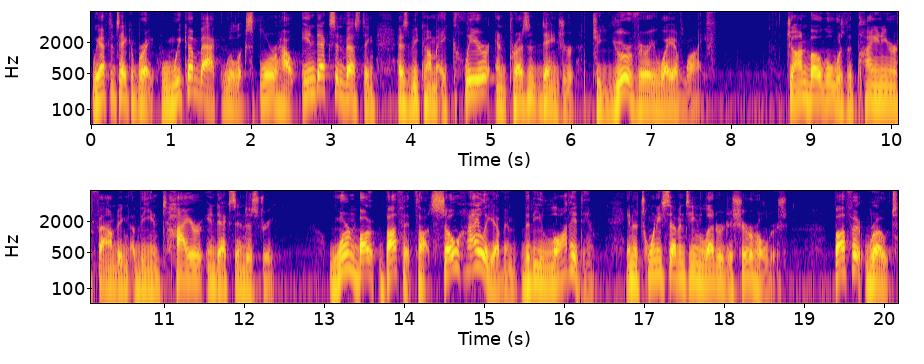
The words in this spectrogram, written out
We have to take a break. When we come back, we'll explore how index investing has become a clear and present danger to your very way of life. John Bogle was the pioneer founding of the entire index industry. Warren Buffett thought so highly of him that he lauded him in a 2017 letter to shareholders. Buffett wrote,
